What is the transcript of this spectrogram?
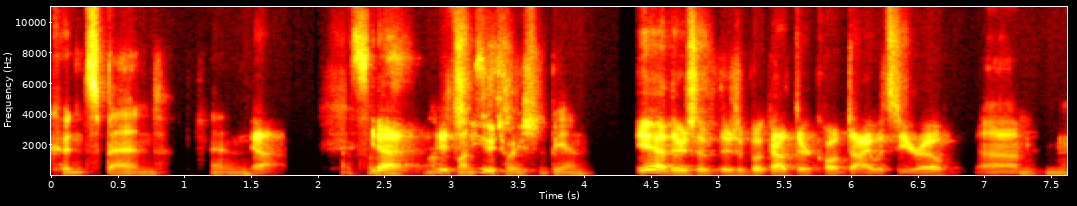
couldn't spend. And yeah, that's yeah, it's fun huge. situation to be in. Yeah, there's a there's a book out there called Die with Zero. Um, mm-hmm.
